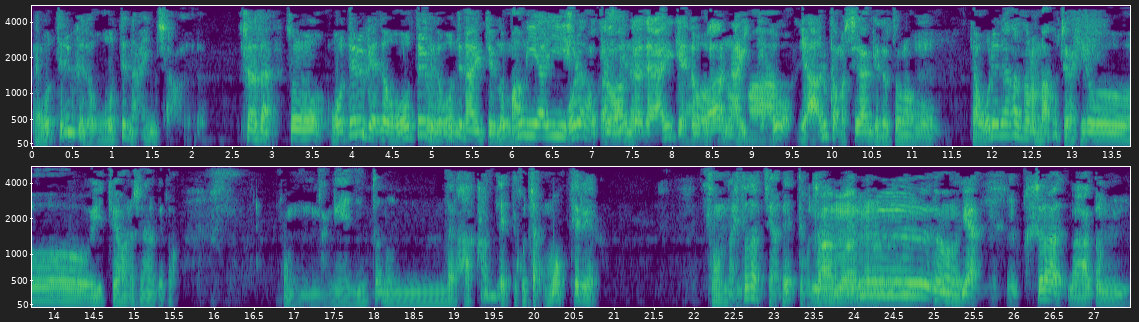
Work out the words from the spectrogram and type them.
追ってるけど、追ってないんちゃう？さあさあ、その、追ってるけど、追ってるけど、追ってないっていうか、まあ、無理やりした俺もとかしてない。じゃないけど、はないけど、いや、あるかもしらんけど、その、うん。だ俺らがその間口が広いっていう話になるけど、そんな芸人と飲んだらあかんでってこっちは思ってるやろ。そんな人たちやでってこっちは思ってる。うん、いや、うんそれは、まあ、うん。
